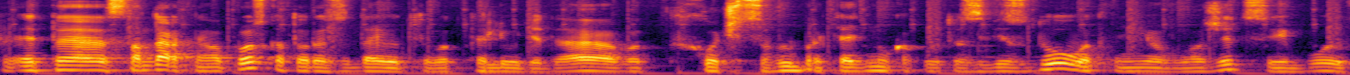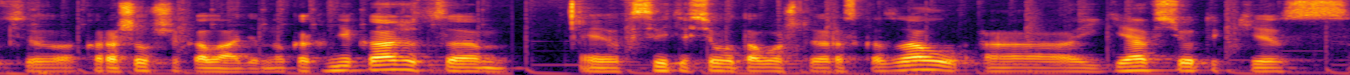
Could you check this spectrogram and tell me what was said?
это стандартный вопрос, который задают вот люди, да, вот хочется выбрать одну какую-то звезду, вот в нее вложиться и будет все хорошо в шоколаде. Но, как мне кажется, э, в свете всего того, что я рассказал, а, я все-таки с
